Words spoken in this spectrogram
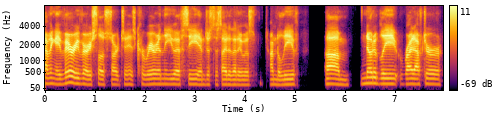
having a very very slow start to his career in the UFC and just decided that it was time to leave. Um notably right after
